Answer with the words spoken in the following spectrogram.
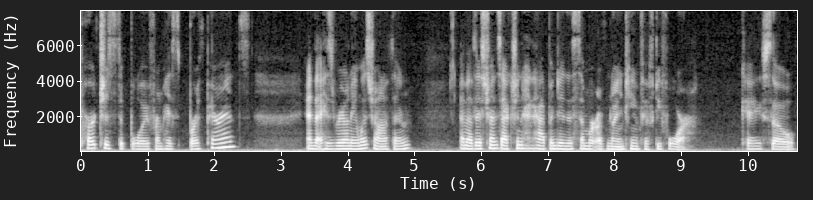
purchased the boy from his birth parents and that his real name was Jonathan, and that this transaction had happened in the summer of 1954. Okay, so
